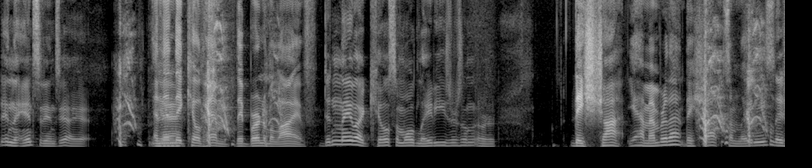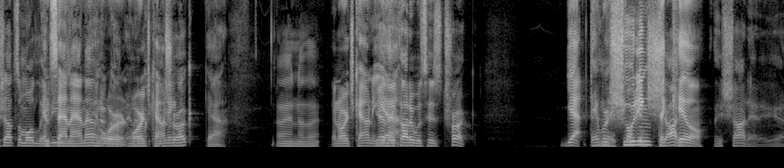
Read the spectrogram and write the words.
yeah, in the incidents, yeah, yeah. And Yeah. then they killed him. They burned him alive. Didn't they like kill some old ladies or something? Or They shot. Yeah, remember that? They shot some ladies. they shot some old ladies In Santa Ana in a or car- in in a- Orange a County? truck. Yeah. I didn't know that. In Orange County. Yeah, Yeah. they thought it was his truck. yeah, they and were they shooting to kill. It. They shot at it. Yeah.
